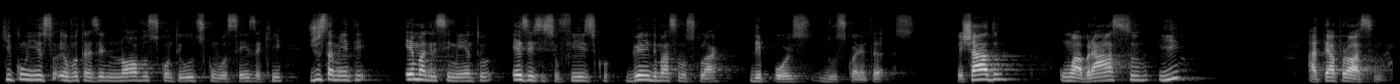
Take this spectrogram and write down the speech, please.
que com isso eu vou trazer novos conteúdos com vocês aqui, justamente emagrecimento, exercício físico, ganho de massa muscular depois dos 40 anos. Fechado? Um abraço e até a próxima!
